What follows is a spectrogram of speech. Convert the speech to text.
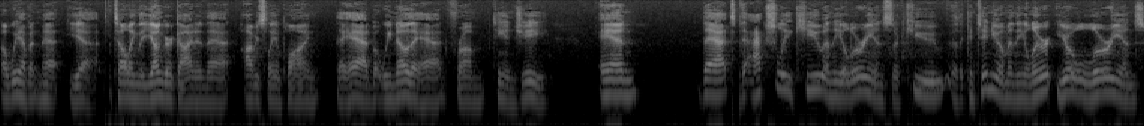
oh, "We haven't met yet," telling the younger Guinan that, obviously implying they had, but we know they had from TNG, and that the, actually Q and the El-Aurians, the Q, uh, the Continuum and the El-Aurians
